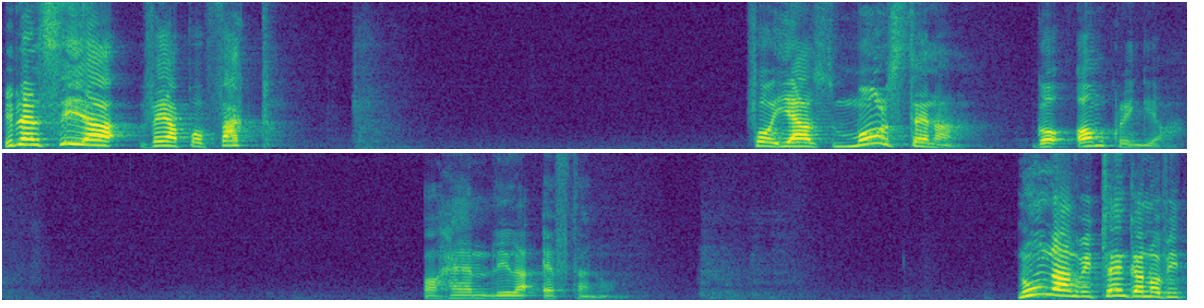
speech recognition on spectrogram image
Bibelen siger, vær på vagt. For jeres målstænder går omkring jer. Og han lille efter nogen. Nogle gange vi tænker, når vi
